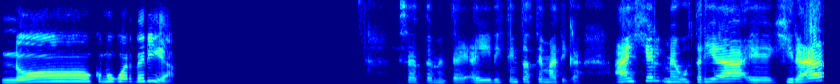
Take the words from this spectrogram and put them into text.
no como guardería. Exactamente, hay distintas temáticas. Ángel, me gustaría eh, girar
